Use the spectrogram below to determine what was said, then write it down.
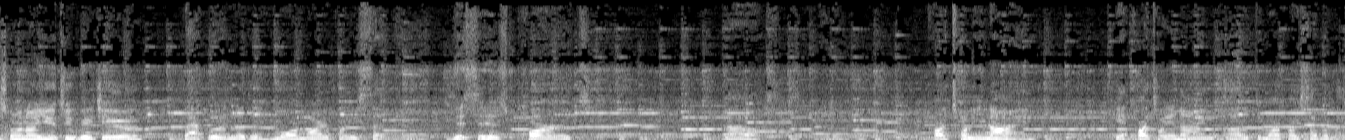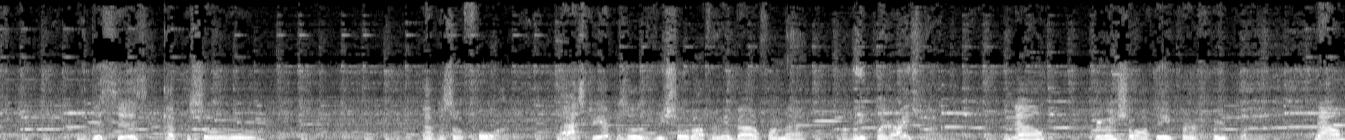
what's going on YouTube? Rage here, back with another more Mario Party 7. This is part, uh, part 29. Yeah, part 29 of the Mario Party 7 Let's Play. Now this is episode, episode 4. Last three episodes we showed off every battle format of 8 player ice battle. And now, we're going to show off the 8 player free play. Now,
